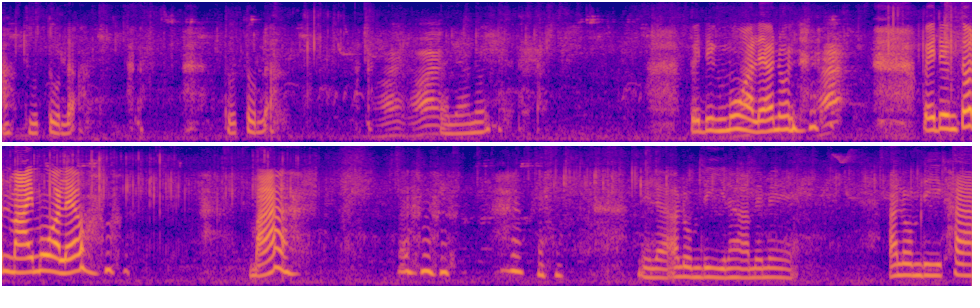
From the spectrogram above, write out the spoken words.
อะถูตุดละถูตุดละไปไปไปแล้วนุ่น ไปดึงมั่วแล้วนุ่นไปไปดึงต้นไม้มั่วแล้ว มา นี่แหละอารมณ์ดีนะคะแม่แม่ๆอารมณ์ดีค่ะ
